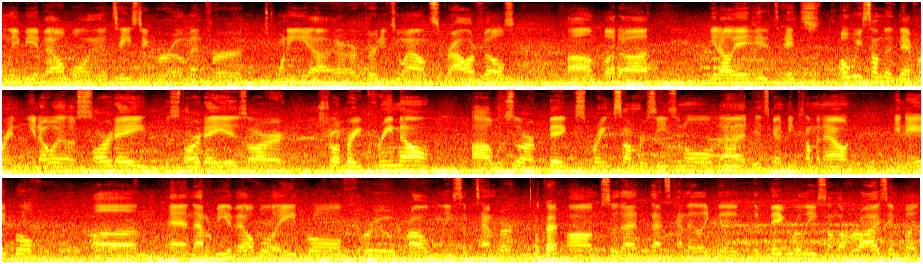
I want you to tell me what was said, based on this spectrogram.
only be available in a tasting room and for 20 uh, or 32 ounce growler fills. Um, but uh, you know, it, it, it's always something different. You know, a Star Day, the Star Day is our strawberry cream ale, uh, which is our big spring summer seasonal that is going to be coming out in April. Um, and that'll be available April through probably September. Okay. Um, so that that's kind of like the, the big release on the horizon, but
